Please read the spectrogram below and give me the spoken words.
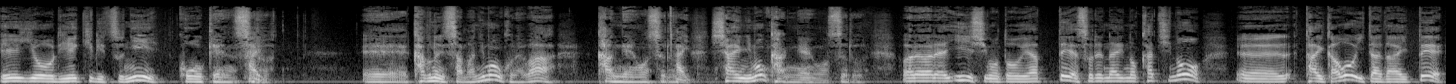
営業利益率に貢献する、はい、えー、株主様にもこれは還元をする、はい、社員にも還元をする。我々いい仕事をやってそれなりの価値の、えー、対価をいただいて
